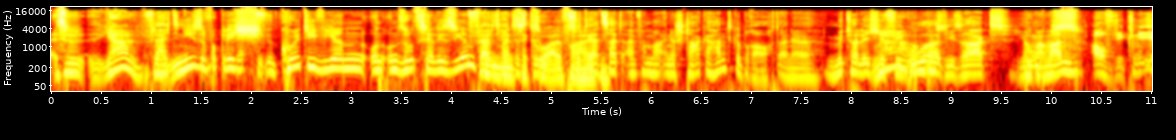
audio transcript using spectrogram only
also ja, Vielleicht- nie so wirklich kultivieren und, und sozialisieren Vielleicht können, mein du zu Sexualverhalten. der Zeit einfach mal eine starke Hand gebraucht. Eine mütterliche Ja, Figur, die sagt, junger Mann, auf die Knie.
